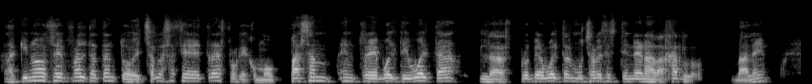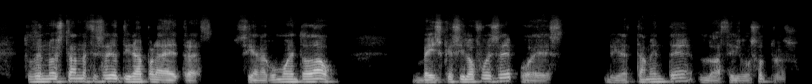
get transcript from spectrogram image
Aquí no hace falta tanto echarlas hacia detrás porque como pasan entre vuelta y vuelta, las propias vueltas muchas veces tienden a bajarlo, ¿vale? Entonces no es tan necesario tirar para detrás. Si en algún momento dado veis que si lo fuese, pues directamente lo hacéis vosotros.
